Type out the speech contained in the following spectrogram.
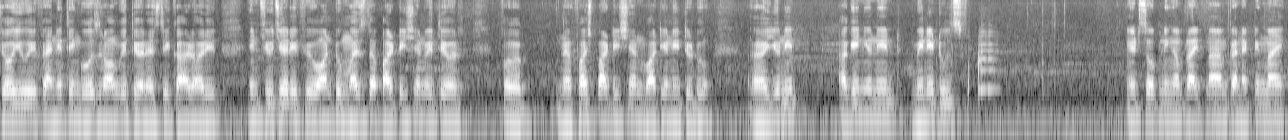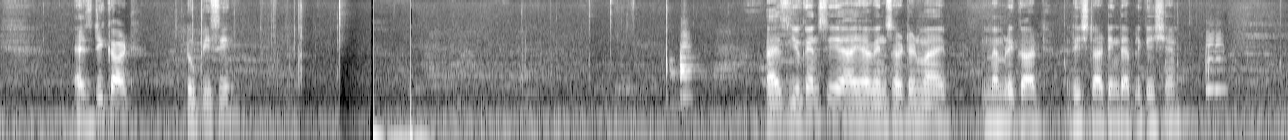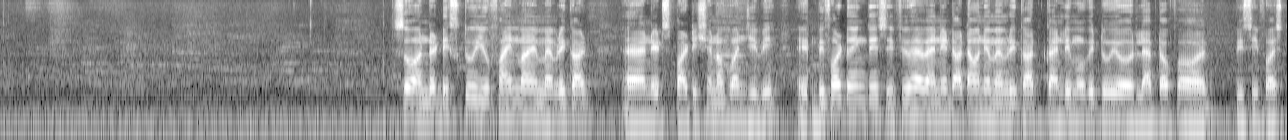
show you if anything goes wrong with your SD card or if in future if you want to merge the partition with your for the first partition what you need to do uh, you need again you need mini tools it's opening up right now. I'm connecting my SD card to PC as you can see I have inserted my memory card restarting the application. So under disk 2 you find my memory card and its partition of 1 GB eh, before doing this if you have any data on your memory card kindly move it to your laptop or PC first.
